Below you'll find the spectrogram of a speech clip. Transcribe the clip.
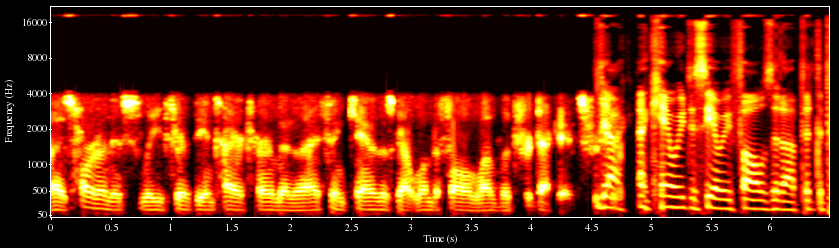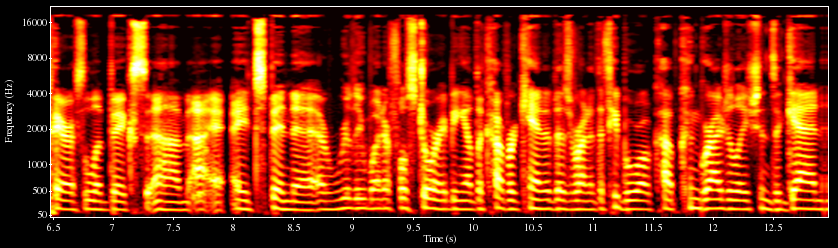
uh, his heart on his sleeve throughout the entire tournament. And I think Canada's got one to fall in love with for decades. For yeah, sure. I can't wait to see how he follows it up at the Paris Olympics. Um, I, it's been a really wonderful story being able to cover Canada's run at the FIBA World Cup. Congratulations again.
